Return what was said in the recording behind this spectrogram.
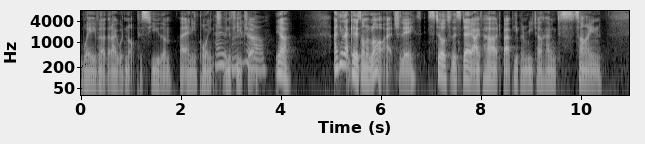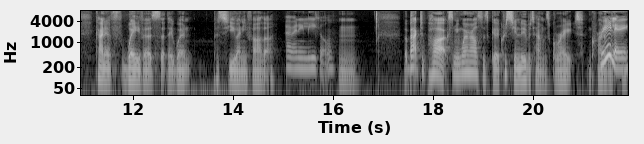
waiver that I would not pursue them at any point Oh, in the future. Yeah. I think that goes on a lot, actually. Still to this day, I've heard about people in retail having to sign kind of waivers that they won't pursue any further. Oh, any legal? Hmm. But back to parks. I mean, where else is good? Christian Louboutin was great. Incredible. Really?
